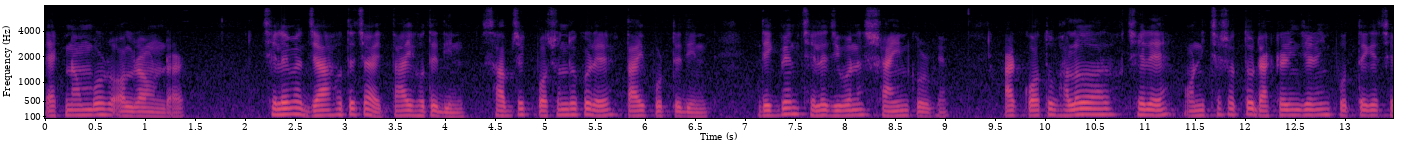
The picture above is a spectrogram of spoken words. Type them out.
এক নম্বর অলরাউন্ডার। ছেলে মেয়ে যা হতে চায় তাই হতে দিন। সাবজেক্ট পছন্দ করে তাই পড়তে দিন। দেখবেন ছেলে জীবনে শাইন করবে। আর কত ভালো ছেলে অনিচ্ছা সত্ত্বেও ডাক্তার ইঞ্জিনিয়ারিং পড়তে গেছে,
